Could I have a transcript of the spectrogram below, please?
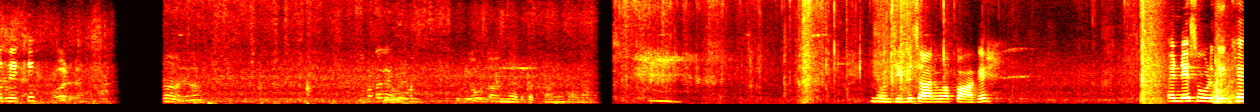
ਵੇਖੀ ਮੇਰੇ ਬੱਤਾ ਨਹੀਂ ਖਾਣਾ ਲੋ ਜੀ ਵਿਚਾਰੋ ਆਪਾਂ ਆ ਗਏ ਇੰਨੇ ਸੂਟ ਦੇਖੇ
